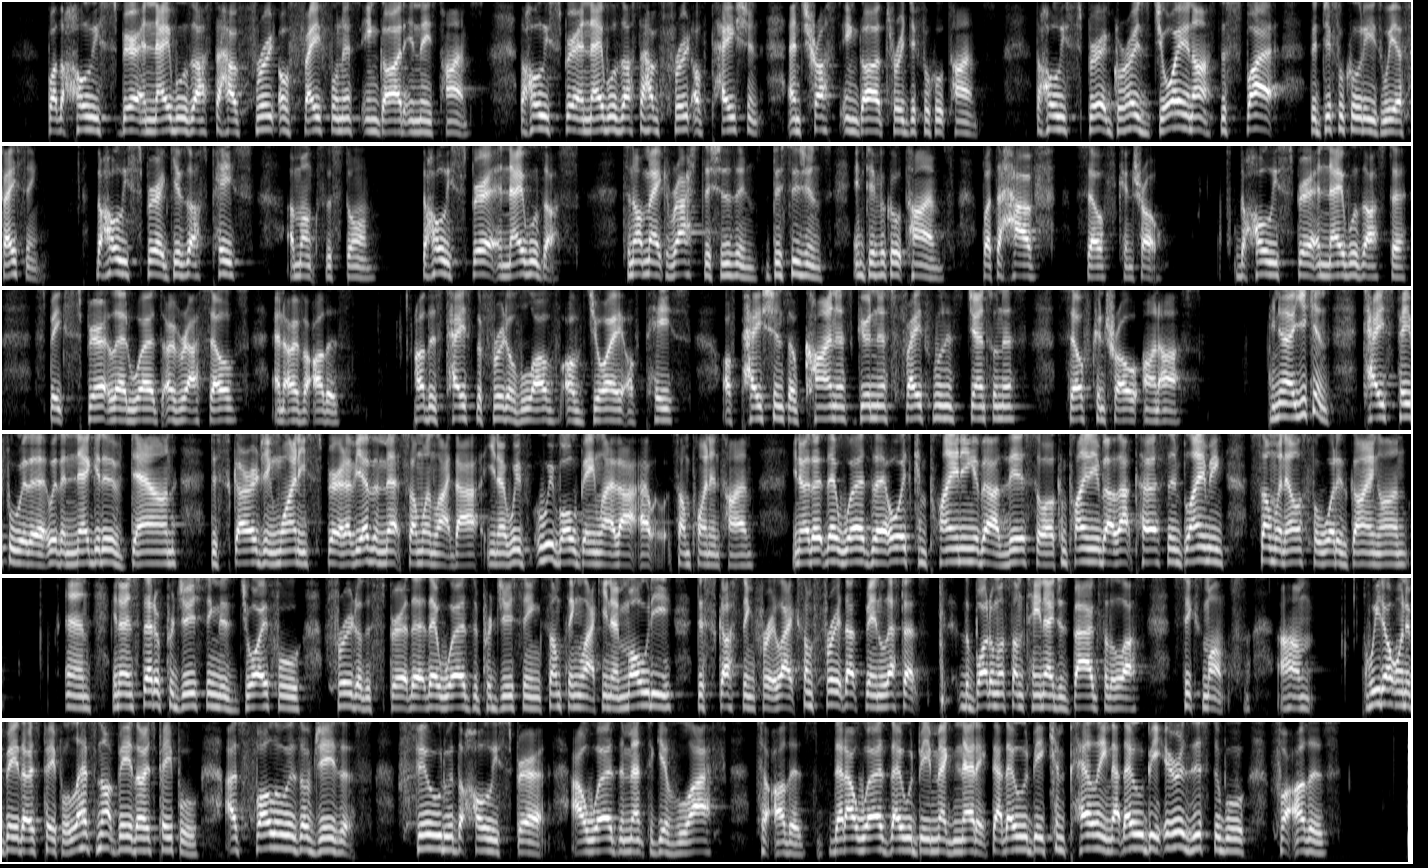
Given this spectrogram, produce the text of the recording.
but the Holy Spirit enables us to have fruit of faithfulness in God in these times. The Holy Spirit enables us to have fruit of patience and trust in God through difficult times. The Holy Spirit grows joy in us despite the difficulties we are facing. The Holy Spirit gives us peace amongst the storm. The Holy Spirit enables us to not make rash decisions, decisions in difficult times, but to have self control. The Holy Spirit enables us to speak spirit led words over ourselves and over others. Others taste the fruit of love, of joy, of peace, of patience, of kindness, goodness, faithfulness, gentleness, self control on us. You know, you can taste people with a, with a negative, down, discouraging, whiny spirit. Have you ever met someone like that? You know, we've, we've all been like that at some point in time. You know, their, their words, they're always complaining about this or complaining about that person, blaming someone else for what is going on. And, you know, instead of producing this joyful fruit of the Spirit, their, their words are producing something like, you know, moldy, disgusting fruit, like some fruit that's been left at the bottom of some teenager's bag for the last six months. Um, we don't want to be those people. Let's not be those people. As followers of Jesus, filled with the Holy Spirit, our words are meant to give life to others. That our words, they would be magnetic, that they would be compelling, that they would be irresistible for others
